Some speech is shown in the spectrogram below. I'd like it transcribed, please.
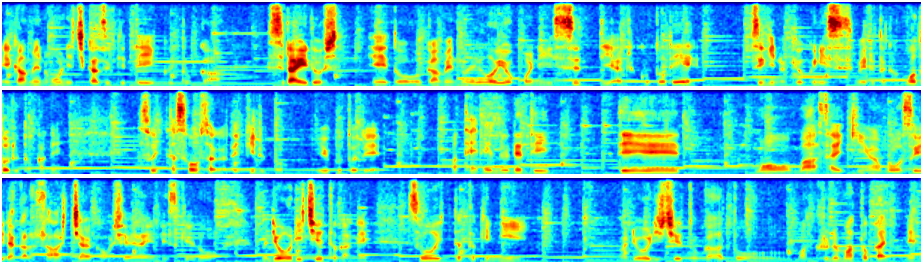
え画面の方に近づけていくとかスライドし、えー、と画面の絵を横にスッてやることで次の曲に進めるとか戻るとかねそういった操作ができるということで、まあ、手で濡れていってもうまあ最近は防水だから触っちゃうかもしれないんですけど、料理中とかねそういった時に、まあ、料理中とかあと、まあ、車とかにね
